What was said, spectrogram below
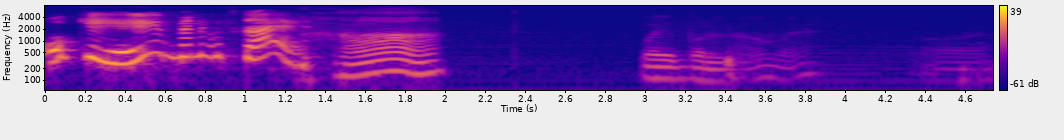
ओके मैंने कुछ कहा है? हाँ वही बोल रहा हूँ मैं। और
